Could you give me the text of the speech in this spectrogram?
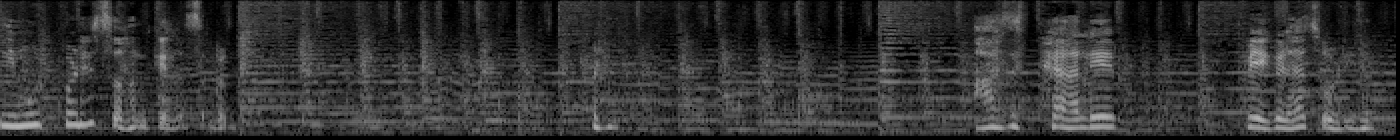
निमूटपणे सहन केलं सगळं. आज इथे आले वेगळ्याच ओढीने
